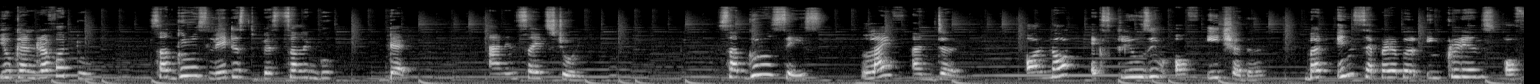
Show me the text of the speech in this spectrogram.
you can refer to Sadhguru's latest best selling book, Death An Inside Story. Sadhguru says life and death are not exclusive of each other but inseparable ingredients of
